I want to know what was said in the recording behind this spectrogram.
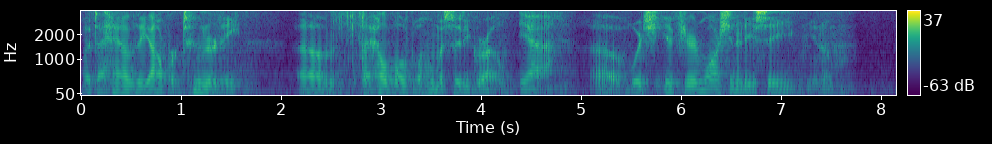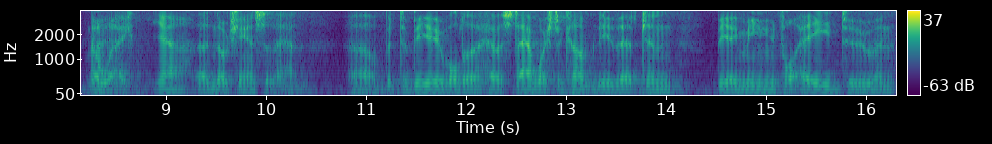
but to have the opportunity um, to help Oklahoma City grow. yeah. Uh, which, if you're in Washington D.C., you know, no Right. way, Yeah. uh, no chance of that. Uh, but to be able to have established a company that can be a meaningful aid to and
